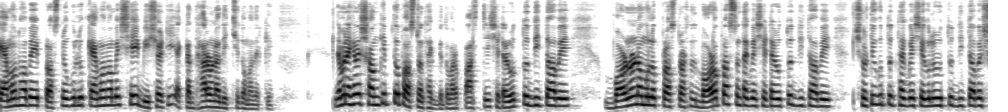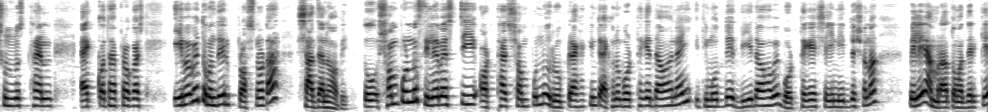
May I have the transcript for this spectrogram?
কেমন হবে, প্রশ্নগুলো কেমন হবে, সেই বিষয়টি একটা ধারণা দিচ্ছি তোমাদেরকে। যেমন এখানে সংক্ষিপ্ত প্রশ্ন থাকবে, তোমার পাঁচটি, সেটার উত্তর দিতে হবে। বর্ণনামূলক প্রশ্ন, অর্থাৎ বড় প্রশ্ন থাকবে, সেটার উত্তর দিতে হবে। সঠিক উত্তর থাকবে, সেগুলোর উত্তর দিতে হবে। শূন্যস্থান, এক কথায় প্রকাশ, এইভাবে তোমাদের প্রশ্নটা সাজানো হবে। তো সম্পূর্ণ সিলেবাসটি, অর্থাৎ সম্পূর্ণ রূপরেখা কিন্তু এখনও বোর্ড থেকে দেওয়া হয় নাই। ইতিমধ্যে দিয়ে দেওয়া হবে, বোর্ড থেকে সেই নির্দেশনা পেলে আমরা তোমাদেরকে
